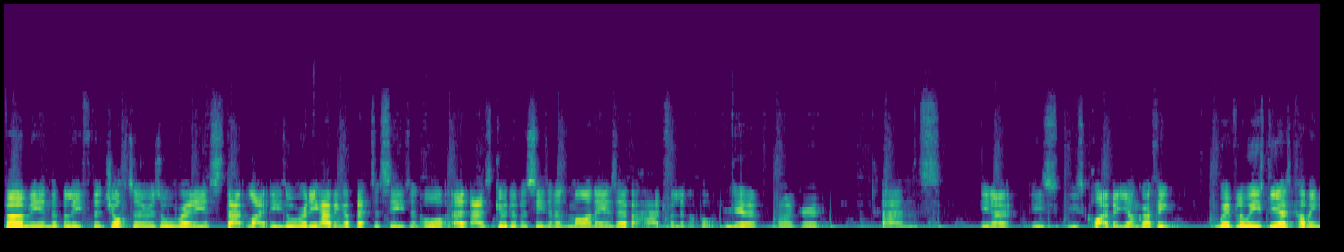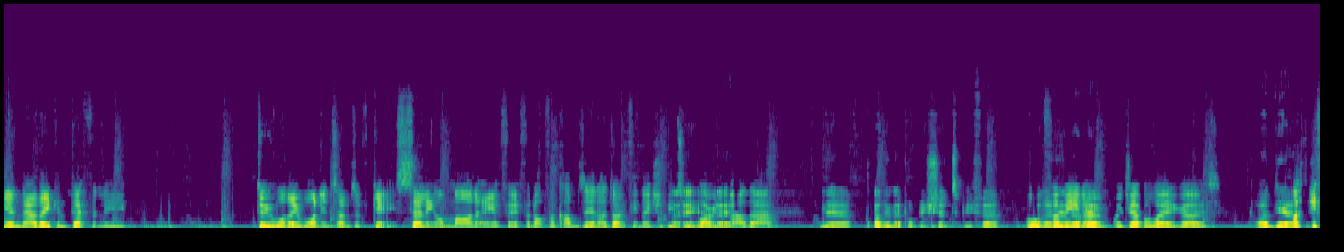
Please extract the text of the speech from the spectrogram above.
firmly in the belief that Jota is already a stat, like he's already having a better season or a, as good of a season as Mane has ever had for Liverpool, Yeah, I agree. and you know he's he's quite a bit younger. I think with Luis Diaz coming in now, they can definitely do what they want in terms of getting selling on Mane if, if an offer comes in. I don't think they should be too yeah, worried they- about that. Yeah, I think they probably should. To be fair, Or I don't think Firmino, get- whichever way it goes. I'd, yeah, I see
